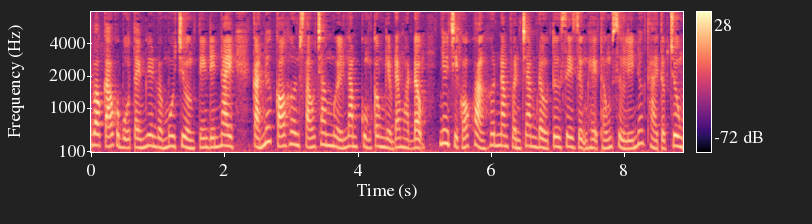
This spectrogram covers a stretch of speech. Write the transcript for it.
báo cáo của Bộ Tài nguyên và Môi trường, tính đến nay, cả nước có hơn 615 cụm công nghiệp đang hoạt động, nhưng chỉ có khoảng hơn 5% đầu tư xây dựng hệ thống xử lý nước thải tập trung.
